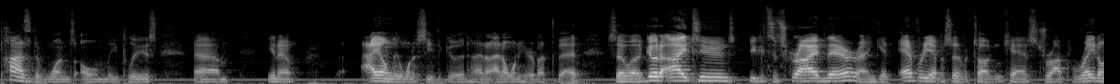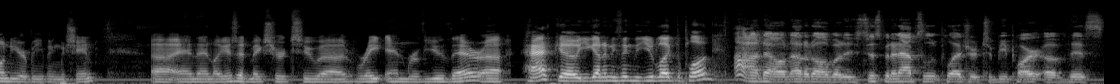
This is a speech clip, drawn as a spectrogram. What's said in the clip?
positive ones only, please. Um, you know, I only want to see the good. I don't, I don't want to hear about the bad. So uh, go to iTunes. You can subscribe there and get every episode of a Talking Cast dropped right onto your beeping machine. Uh, and then, like I said, make sure to uh, rate and review there. Uh, Hack, uh, you got anything that you'd like to plug? Ah, no, not at all. But it's just been an absolute pleasure to be part of this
